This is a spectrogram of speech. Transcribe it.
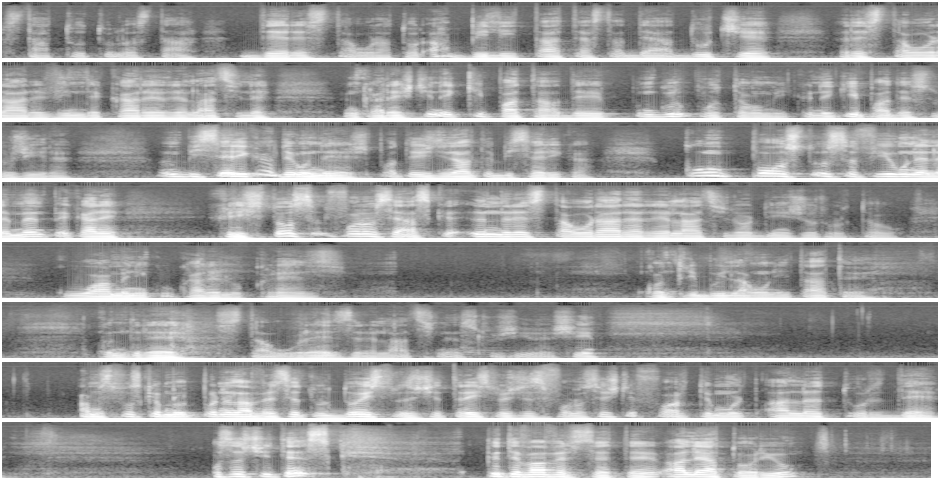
statutul ăsta de restaurator, abilitatea asta de a aduce restaurare, vindecare în relațiile în care ești în echipa ta, de, în grupul tău mic, în echipa de slujire, în biserica de unde ești, poate ești din altă biserică. Cum poți tu să fii un element pe care Hristos îl folosească în restaurarea relațiilor din jurul tău, cu oamenii cu care lucrezi? Contribui la unitate când restaurezi relațiile în slujire. Și am spus că până la versetul 12-13 se folosește foarte mult alături de. O să citesc câteva versete, aleatoriu,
